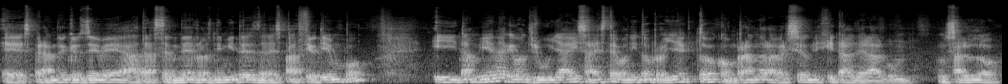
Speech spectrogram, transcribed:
eh, esperando que os lleve a trascender los límites del espacio-tiempo y también a que contribuyáis a este bonito proyecto comprando la versión digital del álbum. Un saludo.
